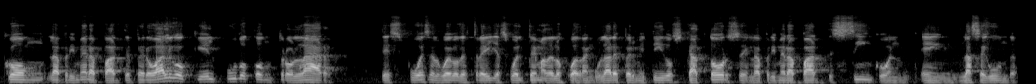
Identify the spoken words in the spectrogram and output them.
con la primera parte, pero algo que él pudo controlar después del juego de estrellas fue el tema de los cuadrangulares permitidos, 14 en la primera parte, 5 en, la segunda.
